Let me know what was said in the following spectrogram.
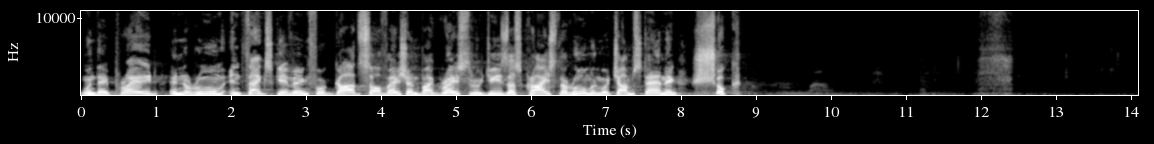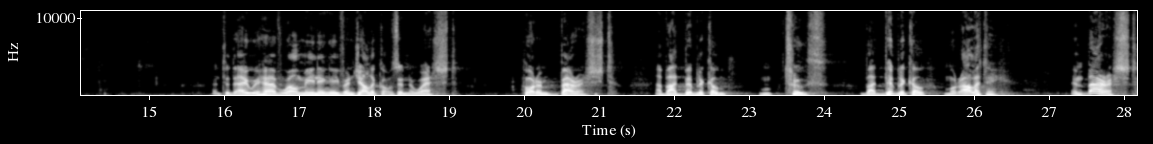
when they prayed in the room in thanksgiving for God's salvation by grace through Jesus Christ, the room in which I'm standing shook. And today we have well meaning evangelicals in the West who are embarrassed about biblical truth, about biblical morality, embarrassed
